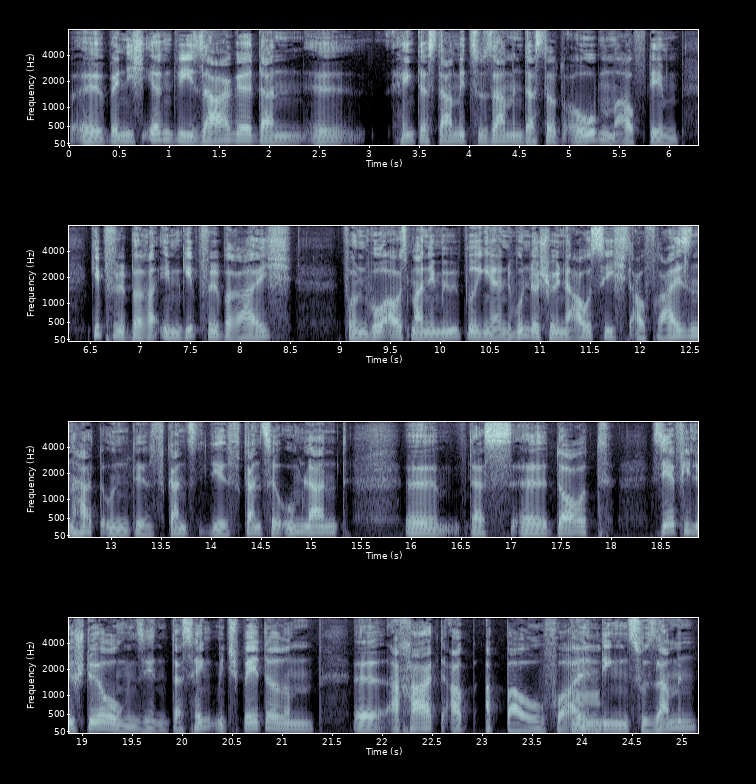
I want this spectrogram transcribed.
Äh, wenn ich irgendwie sage, dann äh, hängt das damit zusammen, dass dort oben auf dem Gipfelbereich, im Gipfelbereich von wo aus man im Übrigen eine wunderschöne Aussicht auf Reisen hat und das ganze, das ganze Umland, äh, dass äh, dort sehr viele Störungen sind. Das hängt mit späterem äh, Achatabbau vor allen mhm. Dingen zusammen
